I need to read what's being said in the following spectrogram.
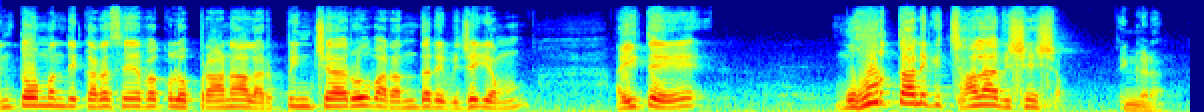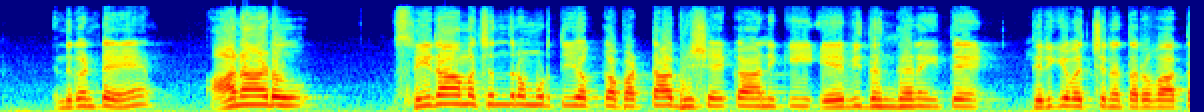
ఎంతోమంది కరసేవకులు ప్రాణాలు అర్పించారు. వారందరి విజయం అయితే ముహూర్తానికి చాలా విశేషం ఇక్కడ. ఎందుకంటే ఆనాడు శ్రీరామచంద్రమూర్తి యొక్క పట్టాభిషేకానికి ఏ విధంగానైతే తిరిగి వచ్చిన తరువాత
